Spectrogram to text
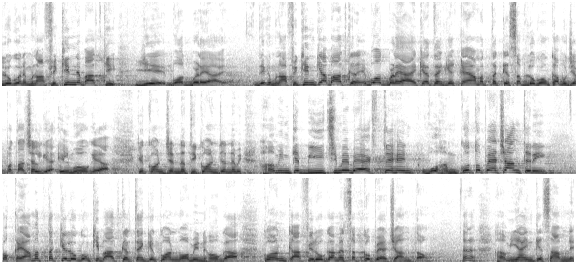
लोगों ने, मुनाफिकीन ने बात की, ये बहुत बड़े आए। देखिए, मुनाफिकीन क्या बात करें? ये बहुत बड़े आए। कहते हैं कि क़यामत तक के सब लोगों का मुझे पता चल गया, इल्म हो गया कि कौन जन्नती कौन जन्नती हम इनके बीच में बैठते हैं वो हमको तो पहचानते नहीं। और क़यामत तक के लोगों की बात करते हैं कि कौन मोमिन होगा, कौन काफिर होगा, मैं सबको पहचानता हूँ। है ना? हम यहाँ इनके सामने,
